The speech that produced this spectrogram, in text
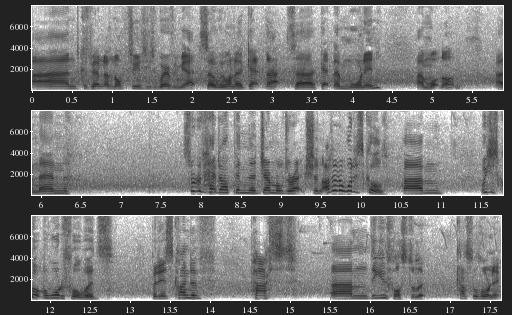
And because we haven't had an opportunity to wear them yet, so we want to get that, uh, get them worn in and whatnot. And then sort of head up in the general direction. I don't know what it's called. Um, we just got the Waterfall Woods, but it's kind of past um, the youth hostel at Castle Horneck.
